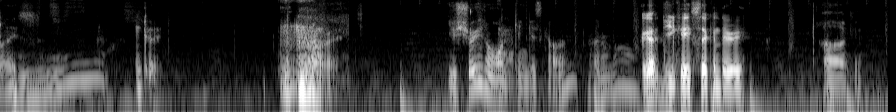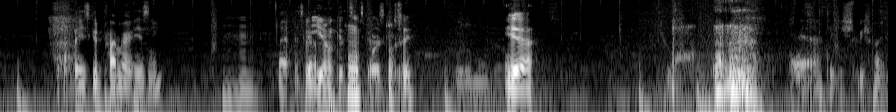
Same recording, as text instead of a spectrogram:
Nice. Okay. Alright. You sure you don't want Genghis Khan? I don't know. I got GK secondary. Oh, okay. But he's good primary, isn't he? Mm -hmm. Alright, let's but go. you don't get Hmm, support we'll see. Yeah. Yeah, I think you should be fine.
